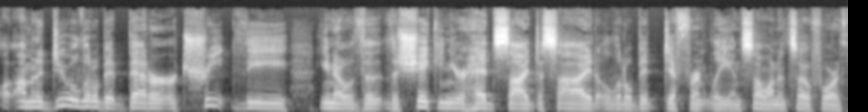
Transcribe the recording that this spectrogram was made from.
I'm gonna do a little bit better, or treat the, you know, the the shaking your head side to side a little bit differently, and so on and so forth.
